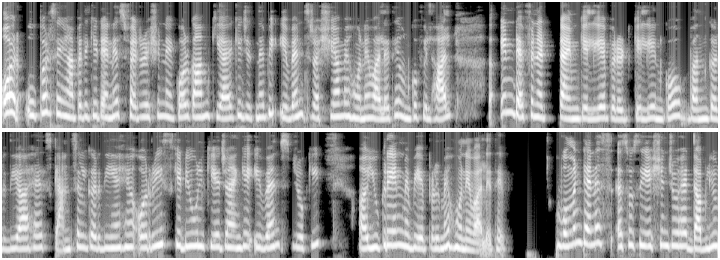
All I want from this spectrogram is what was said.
और ऊपर से यहाँ पे देखिए टेनिस फेडरेशन ने एक और काम किया है कि जितने भी इवेंट्स रशिया में होने वाले थे, उनको फ़िलहाल इनडेफिनेट टाइम के लिए पीरियड के लिए इनको बंद कर दिया है कैंसिल कर दिए हैं और रीस्केड्यूल किए जाएँगे इवेंट्स जो कि यूक्रेन में भी अप्रैल में होने वाले थे। वुमेन टेनिस एसोसिएशन जो है डब्ल्यू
